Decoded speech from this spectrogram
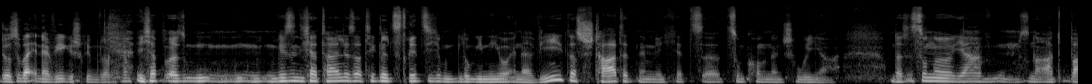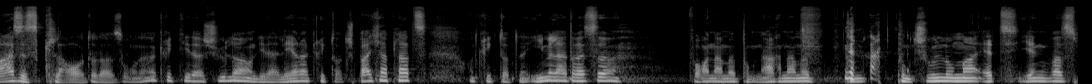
Du hast über NRW geschrieben, glaube ich. Ne? Ich habe also ein wesentlicher Teil des Artikels dreht sich um Logineo NRW. Das startet nämlich jetzt äh, zum kommenden Schuljahr. Und das ist so eine, ja, so eine Art Basis-Cloud oder so. Ne? Da kriegt jeder Schüler und jeder Lehrer kriegt dort Speicherplatz und kriegt dort eine E-Mail-Adresse, Vorname, Punkt, Nachname, Punkt, Schulnummer, at irgendwas,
